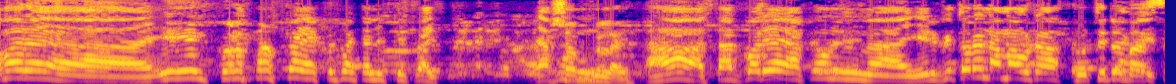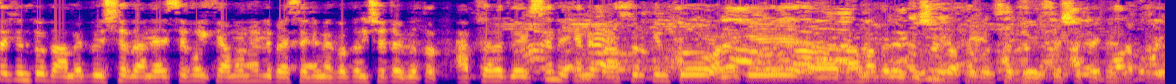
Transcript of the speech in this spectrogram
আমার এই পাঁচটা একশো পঁয়তাল্লিশ কে চাই সবগুলাই? হ্যাঁ তারপরে এখন এর ভিতরে নামা ওটা। প্রতিটা বাচ্চা কিন্তু দামের বিষয়ে জানিয়েছে এবং কেমন হলে বেচা কিনা করবেন সেটা কিন্তু আপনারা দেখছেন এখানে বাছুর কিন্তু অনেকে দামাদারের বিষয়ে কথা বলছে দেখছে সেটা কিন্তু আপনাদের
